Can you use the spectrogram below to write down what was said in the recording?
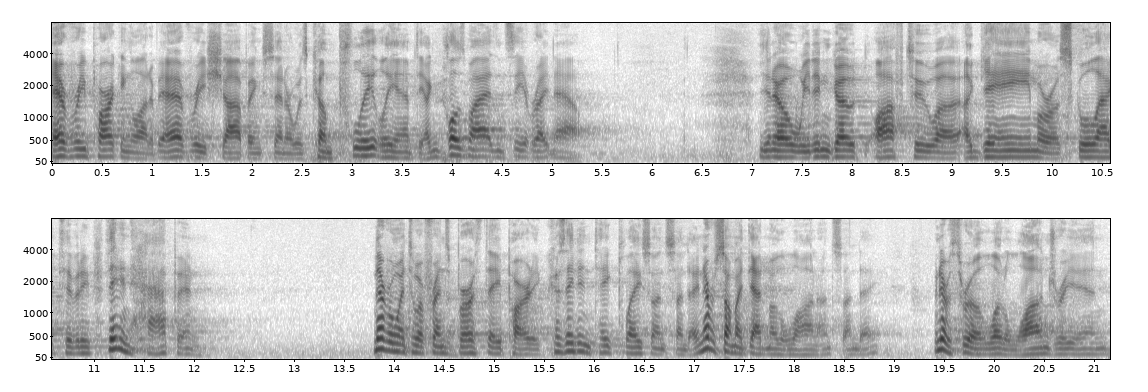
Every parking lot of every shopping center was completely empty. I can close my eyes and see it right now. You know, we didn't go off to a, a game or a school activity, they didn't happen. Never went to a friend's birthday party because they didn't take place on Sunday. I never saw my dad mow the lawn on Sunday. We never threw a load of laundry in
